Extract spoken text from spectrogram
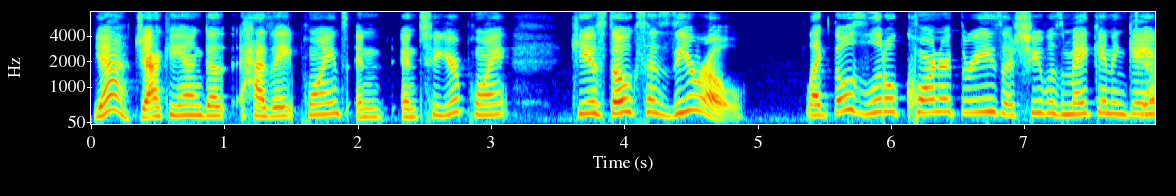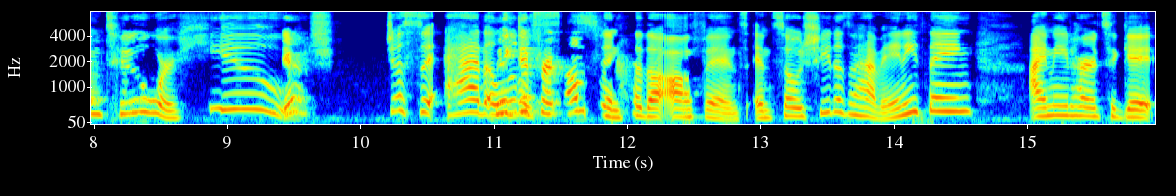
yeah, Jackie Young does has eight points. And and to your point, Kiah Stokes has zero. Like those little corner threes that she was making in game Yeah. two were huge. Just to add a Big little difference. something to the offense. And so she doesn't have anything. I need her to get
